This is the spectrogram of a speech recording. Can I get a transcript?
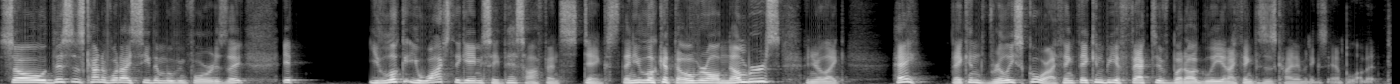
So this is kind of what I see them moving forward. Is they it you look at you watch the game, you say this offense stinks. Then you look at the overall numbers, and you're like, hey, they can really score. I think they can be effective but ugly, and I think this is kind of an example of it.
